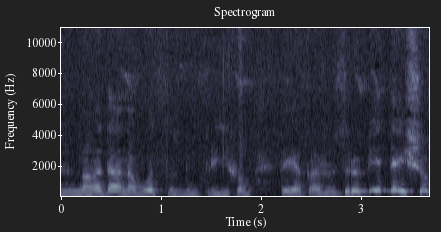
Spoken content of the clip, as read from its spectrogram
з Магадана в отпуск був приїхав, то я кажу, зробіть де й що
